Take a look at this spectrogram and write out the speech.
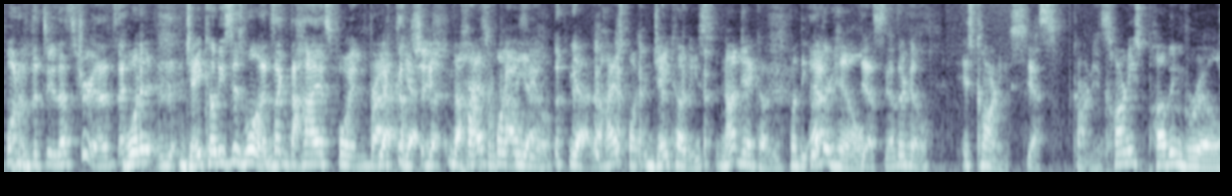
one of the two that's true that's, one of the, J. Cody's is one. that's like the highest point in Bryan yeah, yeah, the, the highest point. Yeah, Field. yeah, the highest point. J. Cody's, not J. Cody's, but the Yeah, other hill yes the other hill is Carney's. yes carney's Carney's Pub and Grill,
